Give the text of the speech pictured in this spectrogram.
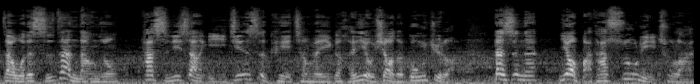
在我的实战当中，它实际上已经是可以成为一个很有效的工具了。但是呢，要把它梳理出来，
